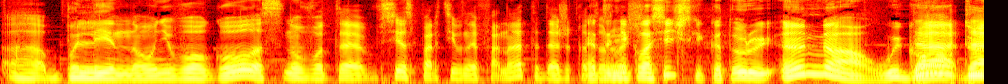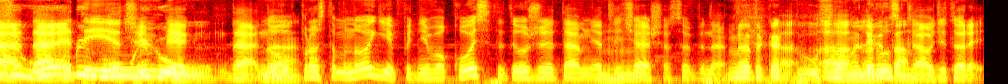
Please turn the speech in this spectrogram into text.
А, блин, но у него голос, ну вот э, все спортивные фанаты, даже которые... Это не классический, который And now we go Да, to да, the да, это и есть Джим. Беглин, да, но Да. просто многие под него косят, и ты уже там не отличаешь, особенно Ну, это как а, условно а, Левитан. русская аудитория.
